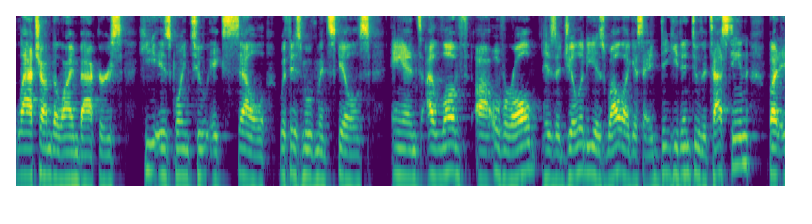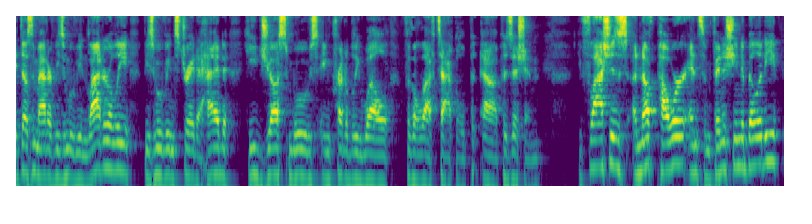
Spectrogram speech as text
latch onto linebackers. He is going to excel with his movement skills. And I love uh, overall his agility as well. Like I said, he didn't do the testing, but it doesn't matter if he's moving laterally, if he's moving straight ahead. He just moves incredibly well for the left tackle uh, position. He flashes enough power and some finishing ability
